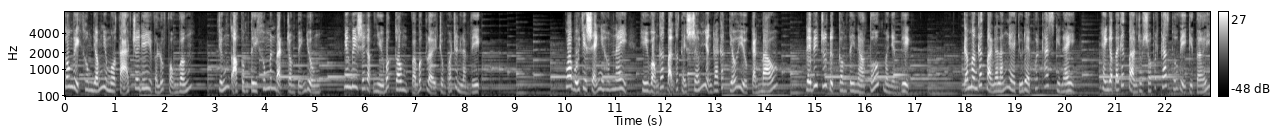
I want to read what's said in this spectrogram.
công việc không giống như mô tả JD vào lúc phỏng vấn, chứng tỏ công ty không minh bạch trong tuyển dụng. Nhân viên sẽ gặp nhiều bất công và bất lợi trong quá trình làm việc. Qua buổi chia sẻ ngày hôm nay, hy vọng các bạn có thể sớm nhận ra các dấu hiệu cảnh báo để biết trước được công ty nào tốt mà nhận việc. Cảm ơn các bạn đã lắng nghe chủ đề podcast kỳ này. Hẹn gặp lại các bạn trong số podcast thú vị kỳ tới.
